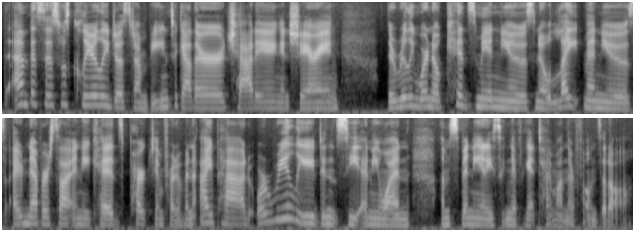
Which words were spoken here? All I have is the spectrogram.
The emphasis was clearly just on being together, chatting, and sharing. There really were no kids' menus, no light menus. I never saw any kids parked in front of an iPad or really didn't see anyone um, spending any significant time on their phones at all.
